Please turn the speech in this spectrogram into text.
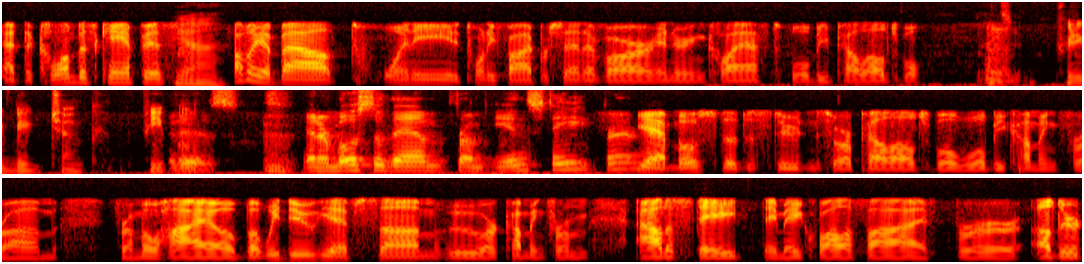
at the Columbus campus, Yeah. probably about 20 to 25 percent of our entering class will be Pell eligible. That's a pretty big chunk of people. It is. And are most of them from in-state, Vern? Yeah, most of the students who are Pell eligible will be coming from from Ohio, but we do have some who are coming from out of state. They may qualify for other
